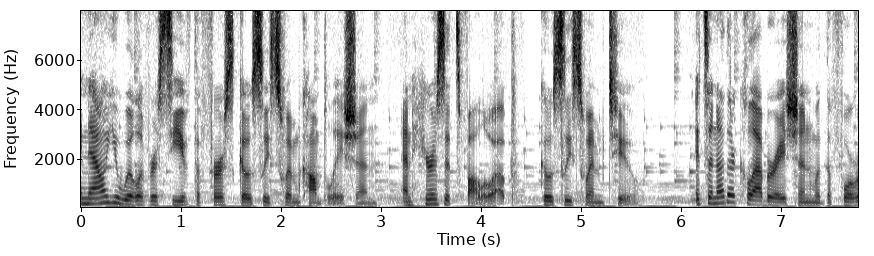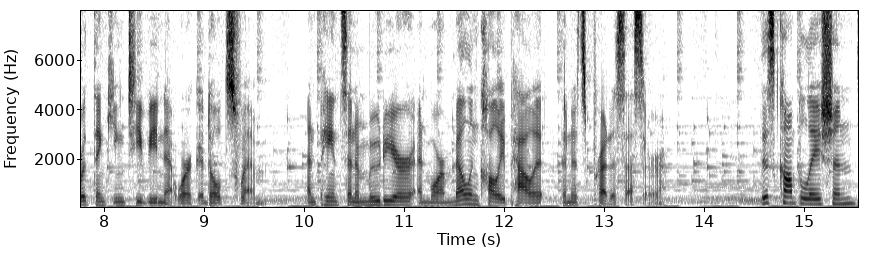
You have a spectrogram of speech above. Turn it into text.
By now, you will have received the first Ghostly Swim compilation, and here's its follow up Ghostly Swim 2. It's another collaboration with the forward thinking TV network Adult Swim, and paints in a moodier and more melancholy palette than its predecessor. This compilation,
